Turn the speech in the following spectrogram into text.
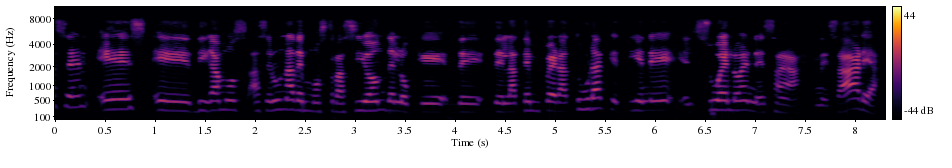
hacen es, eh, digamos, hacer una demostración de lo que, de, de, la temperatura que tiene el suelo en esa, en esa área.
